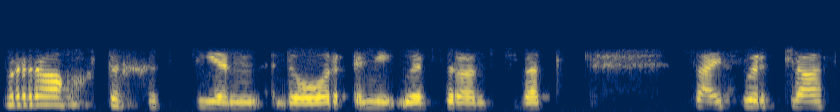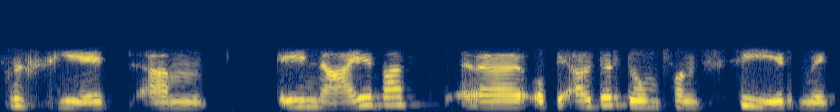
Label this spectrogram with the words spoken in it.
pragtige seun daar in die Oosrand wat sy voor klas gegee het. Ehm um, en hy was uh, op die ouderdom van 4 met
